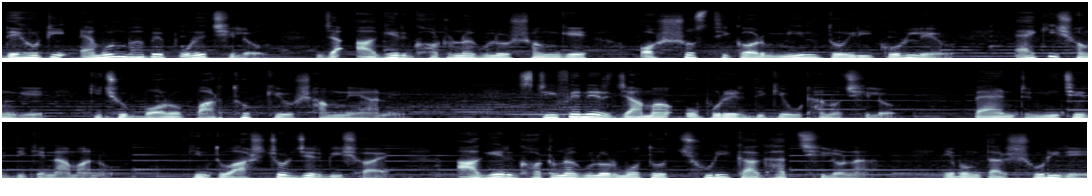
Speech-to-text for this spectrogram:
দেহটি এমনভাবে পড়েছিল যা আগের ঘটনাগুলোর সঙ্গে অস্বস্তিকর মিল তৈরি করলেও একই সঙ্গে কিছু বড় পার্থক্যও সামনে আনে। স্টিফেনের জামা ওপরের দিকে উঠানো ছিল, প্যান্ট নিচের দিকে নামানো। কিন্তু আশ্চর্যের বিষয়, আগের ঘটনাগুলোর মতো ছুরিকাঘাত ছিল না এবং তার শরীরে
